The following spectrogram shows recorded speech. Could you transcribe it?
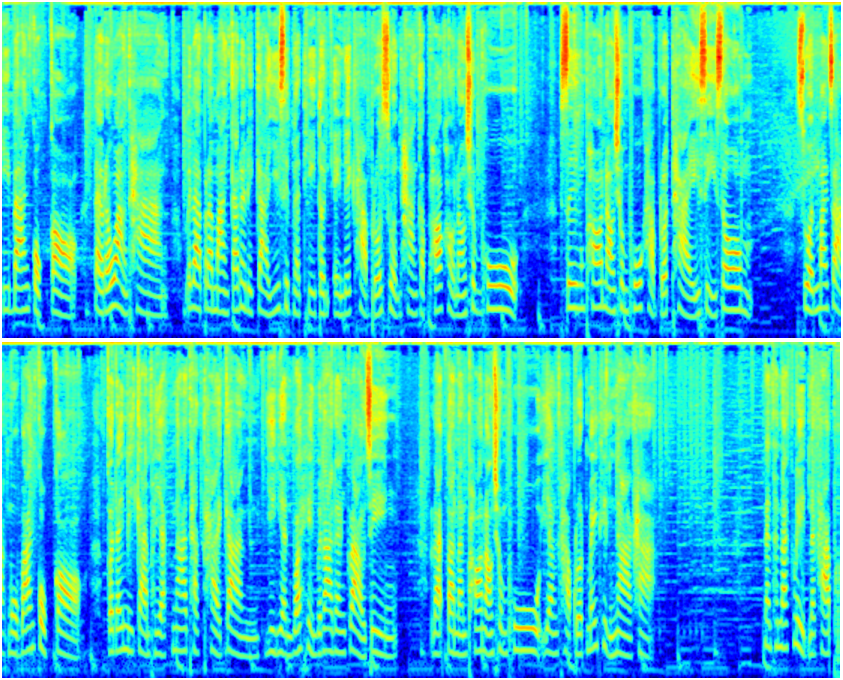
ที่บ้านกกกอก แต่ระหว่างทาง เวลาประมาณ9นาฬิกา20 นาทีตนเองได้ขับรถสวนทางกับพ่อของน้องชมพู่ ซึ่งพ่อน้องชมพู่ขับรถไถสีส้ม สวนมาจากหมู่บ้านกกกอก ก็ได้มีการพยักหน้าทักทายกัน ยืนยันว่าเห็นเวลาดังกล่าวจริง และตอนนั้นพ่อน้องชมพู่ยังขับรถไม่ถึงนาค่ะนันทนกฤษนะคะ เผ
